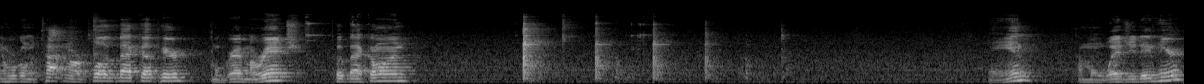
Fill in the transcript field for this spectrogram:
and we're going to tighten our plug back up here. I'm going to grab my wrench, put back on. And I'm gonna wedge it in here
